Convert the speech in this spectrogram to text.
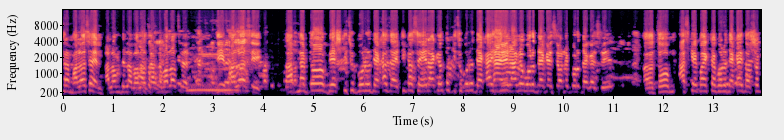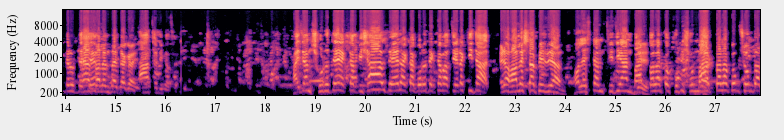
সালাম ভালো আছেন? আলহামদুলিল্লাহ ভালো আছি। আপনি ভালো আছেন? জি ভালো আছি। আপনার তো বেশ কিছু গরু দেখা যায় ঠিক আছে? এর আগেও তো কিছু গরু দেখাই হ্যাঁ এর আগেও গরু দেখাইছে অনেক গরু দেখাইছে। তো আজকে কয়েকটা গরু দেখাই দর্শকদের হ্যাঁ উদ্দেশ্যে। আচ্ছা ঠিক আছে। ভাইজান শুরুতে একটা বিশাল দেহের একটা গরু দেখতে পাচ্ছি। এটা কি জাত? এটা হলেস্টার ফিজিয়ান। হলেস্টান ফিজিয়ান বাটতলা তো খুবই সুন্দর। মাঠতলা খুব সুন্দর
